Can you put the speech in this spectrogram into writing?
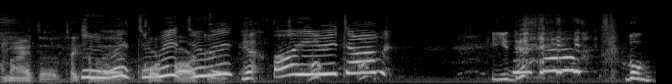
I might have to take some of Do that it, do cork it, bark. do it. Yeah. Oh, here it comes. Can you do it? Boog.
